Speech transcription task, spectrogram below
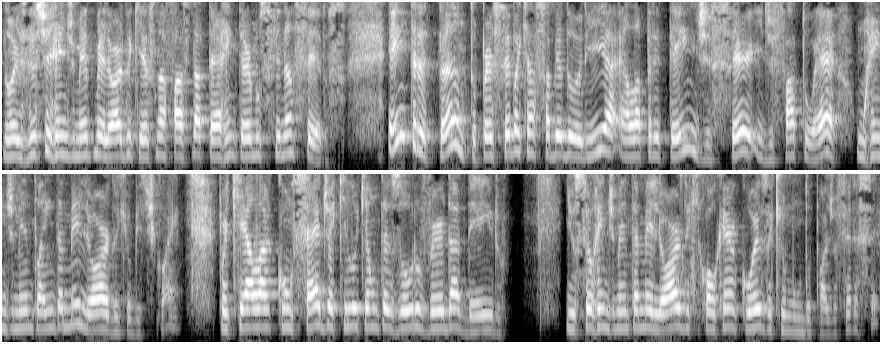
Não existe rendimento melhor do que esse na face da Terra em termos financeiros. Entretanto, perceba que a sabedoria ela pretende ser e de fato é um rendimento ainda melhor do que o Bitcoin, porque ela concede aquilo que é um tesouro verdadeiro. E o seu rendimento é melhor do que qualquer coisa que o mundo pode oferecer.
